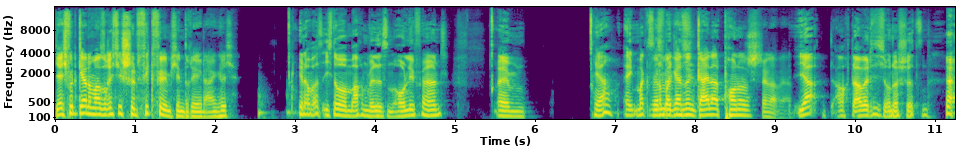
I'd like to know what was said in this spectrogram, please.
ja. Ich würde gerne mal so richtig schön Fickfilmchen drehen eigentlich. Genau, was ich nochmal machen will, ist ein OnlyFans. Ähm, ja, ey, Max, Ich würde mal gerne so ein geiler Pornodarsteller werden. ja, auch da werde ich dich unterstützen. ja,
